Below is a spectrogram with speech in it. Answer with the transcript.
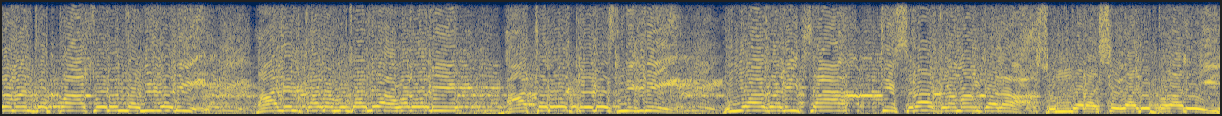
क्रमांक पाच वरून नवी गाडी. अनिल काळू बुधाले आवारवाडी अथर्व ट्रेडर्स निगडी. या गाडीचा तिसरा क्रमांकाला सुंदर अशी गाडी पळाली.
